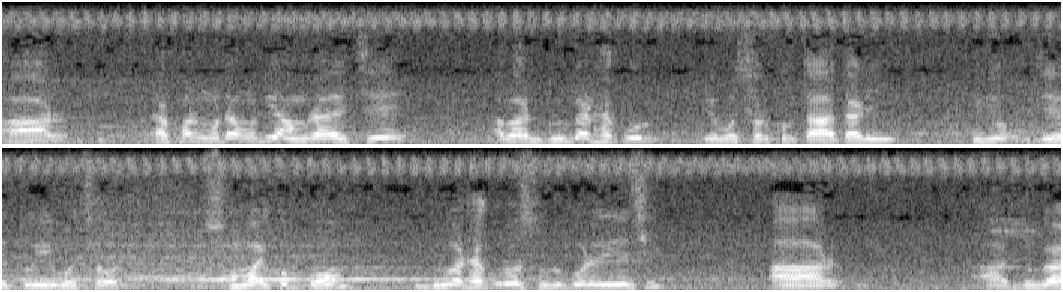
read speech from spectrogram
আর এখন মোটামুটি আমরা হচ্ছে আবার দুর্গা ঠাকুর এবছর খুব তাড়াতাড়ি পুজো যেহেতু এবছর সময় খুব কম দুর্গা ঠাকুরও শুরু করে দিয়েছি। আর আর দুর্গা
